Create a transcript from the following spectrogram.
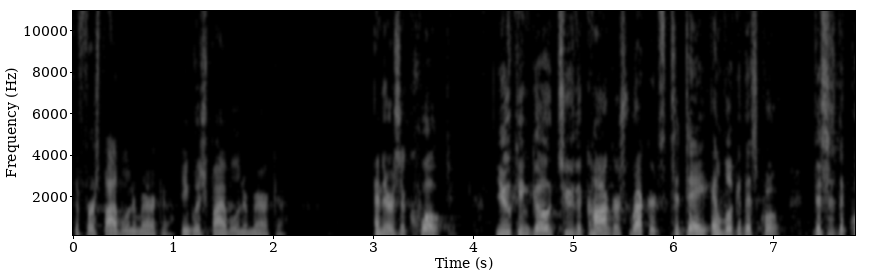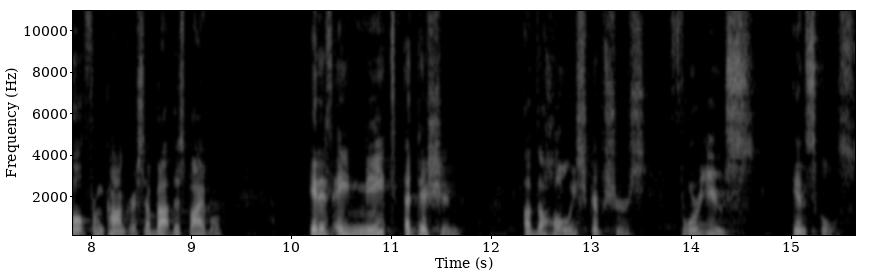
the first Bible in America, English Bible in America. And there's a quote. You can go to the Congress records today and look at this quote. This is the quote from Congress about this Bible. It is a neat addition of the Holy Scriptures for use in schools.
